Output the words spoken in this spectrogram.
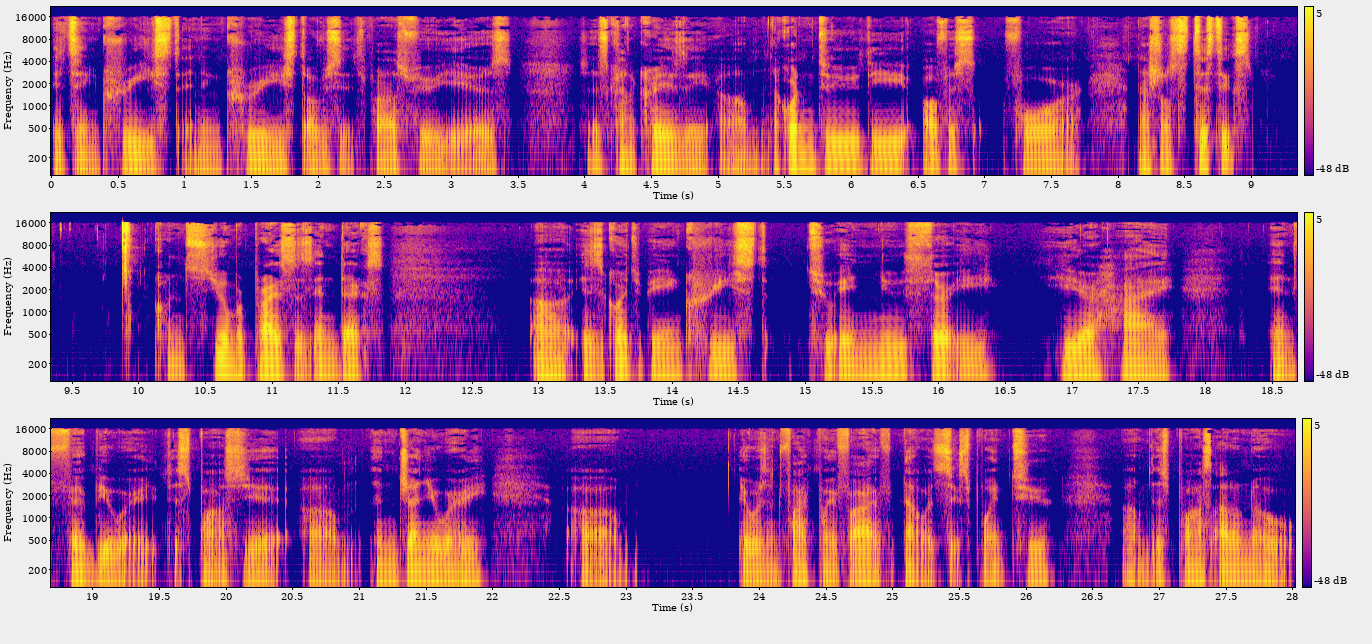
it's increased and increased obviously the past few years, so it's kind of crazy. Um, according to the Office for National Statistics, consumer prices index uh, is going to be increased to a new 30 year high in February this past year. Um, in January, um, it was in 5.5, now it's 6.2. Um, this past, I don't know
